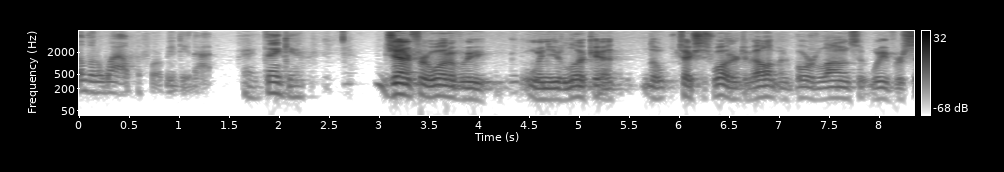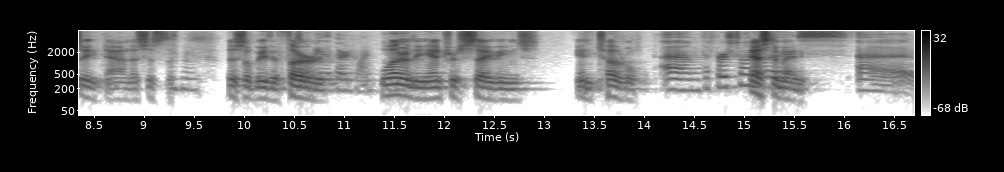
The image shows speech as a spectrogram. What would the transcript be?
a little while before we do that. Okay, thank you. Jennifer, what have we, when you look at the Texas Water Development Board loans that we've received now, and this is, the this will be the This will be third. the third one. What are the interest savings in total? Um, The first one Estimated. was uh,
